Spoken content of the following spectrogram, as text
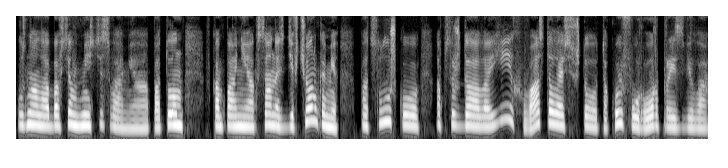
Узнала обо всем вместе с вами, а потом в компании Оксана с девчонками подслушку обсуждала и хвасталась, что такой фурор произвела.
